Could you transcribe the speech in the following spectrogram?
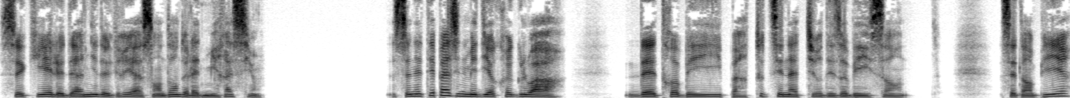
ce qui est le dernier degré ascendant de l'admiration. Ce n'était pas une médiocre gloire d'être obéi par toutes ces natures désobéissantes. Cet empire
